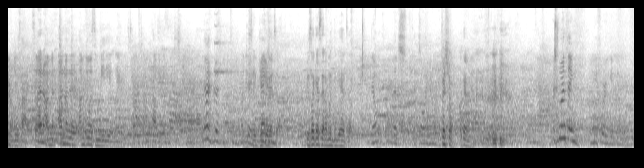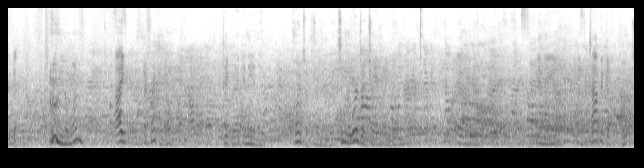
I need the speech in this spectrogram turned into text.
introduce that. So I know, I'm, I I'm, gonna, I'm doing some media later, so I'm probably gonna about it. Yeah, good. Just Okay, like, give you a heads up. Just like I said, I'm gonna give you a heads up. No, that's, that's all I can For sure. Okay. Just one thing before you get going. Yeah. the one, I, I frankly don't take back any of the points I'm trying to make. Some of the words I chose, I do. Um, in the, uh, in the topic of hoax,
